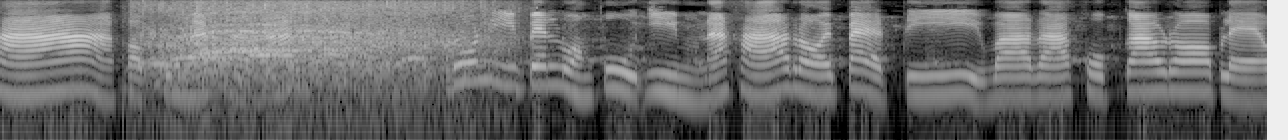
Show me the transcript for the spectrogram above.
ค่ะ ขอบคุณนะคะ นี้เป็นหลวงปู่อิ่มนะคะร้อยแปดปี วาระครบเก้ารอบแล้ว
